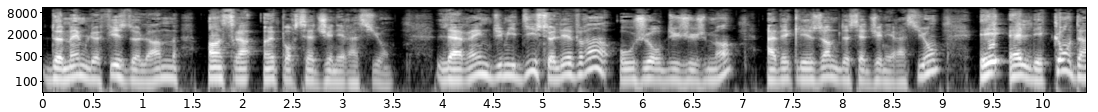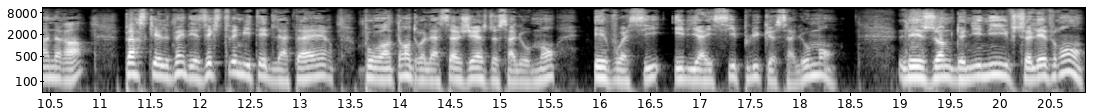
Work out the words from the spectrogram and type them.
de même le Fils de l'homme en sera un pour cette génération. La reine du Midi se lèvera au jour du jugement avec les hommes de cette génération, et elle les condamnera parce qu'elle vint des extrémités de la terre pour entendre la sagesse de Salomon, et voici, il y a ici plus que Salomon. Les hommes de Ninive se lèveront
